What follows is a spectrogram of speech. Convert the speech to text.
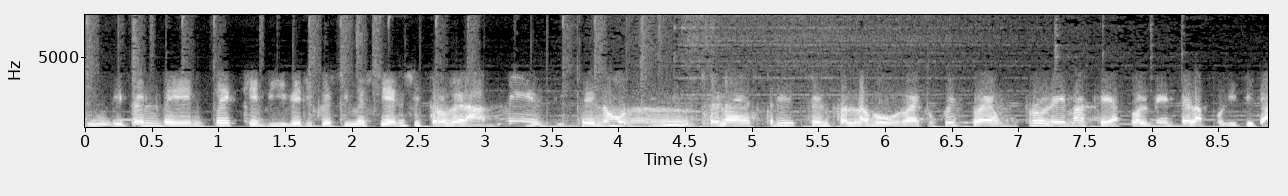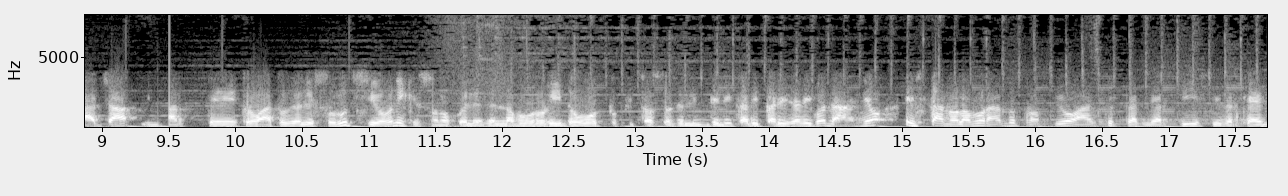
indipendente che vive di questi mestieri, si troverà mesi se non semestri senza lavoro. Ecco, questo è un problema che attualmente la politica ha già in parte trovato delle soluzioni, che sono quelle del lavoro ridotto piuttosto dell'indennità di parità di guadagno, e stanno lavorando proprio anche per gli artisti, perché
